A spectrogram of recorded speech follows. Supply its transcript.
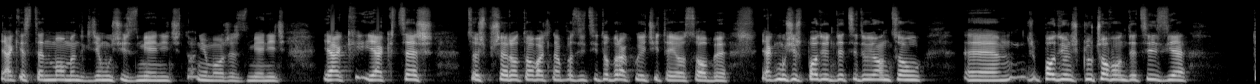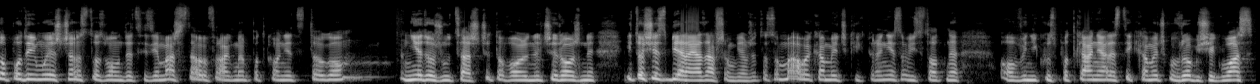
jak jest ten moment, gdzie musisz zmienić, to nie możesz zmienić. Jak, jak chcesz coś przerotować na pozycji, to brakuje ci tej osoby. Jak musisz podjąć decydującą, podjąć kluczową decyzję, to podejmujesz często złą decyzję. Masz stały fragment pod koniec tego, nie dorzucasz, czy to wolny, czy rożny i to się zbiera. Ja zawsze mówię, że to są małe kamyczki, które nie są istotne o wyniku spotkania, ale z tych kamyczków robi się głaz,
